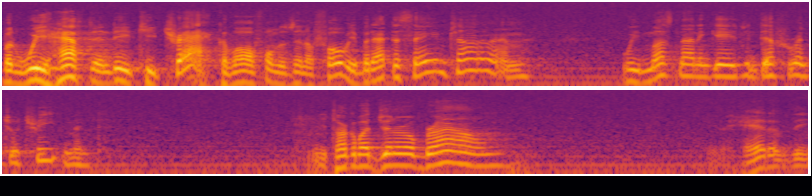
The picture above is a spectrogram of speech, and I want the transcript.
But we have to indeed keep track of all forms of xenophobia, but at the same time, we must not engage in deferential treatment. When you talk about General Brown, the head of the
